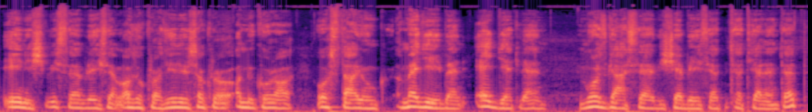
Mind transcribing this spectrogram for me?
Én is visszaemlékszem azokra az időszakra, amikor a osztályunk a megyében egyetlen mozgásszervi sebészetet jelentett,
